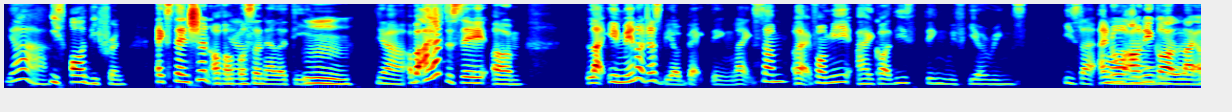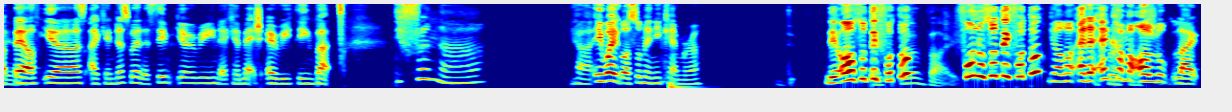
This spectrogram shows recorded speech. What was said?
yeah. It's all different. Extension of our Yeah. personality. Mm. Yeah, but I have to say, um, like it may not just be a bag thing. Like some, like for me, I got this thing with earrings. It's like I know I only Ah, got yeah, like yeah, a pair of ears. I can just wear the same earring that can match everything, but different ah. Yeah, eh, why you got so many camera? They also take photo. different vibe. Phone also take photo. Yeah, lor. At the end, Different come out all look like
